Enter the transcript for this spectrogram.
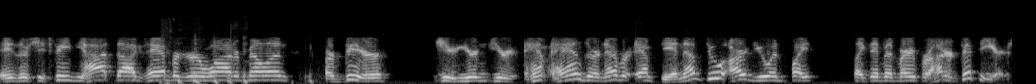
either she's feeding you hot dogs, hamburger, watermelon, or beer, your your your hands are never empty. And them two argue and fight like they've been married for 150 years.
